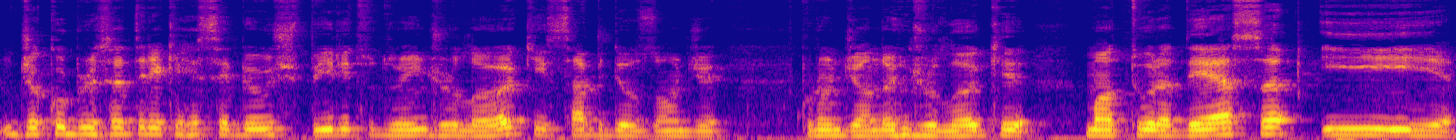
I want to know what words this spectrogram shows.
o Jacob Brissett teria que receber o espírito do Andrew Luck, sabe Deus onde por onde anda o Andrew Luck, uma altura dessa. E.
